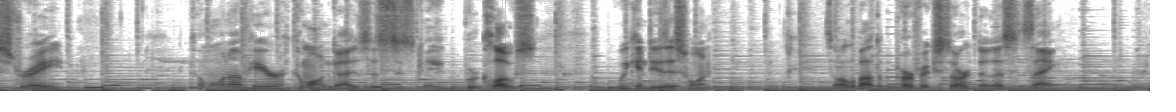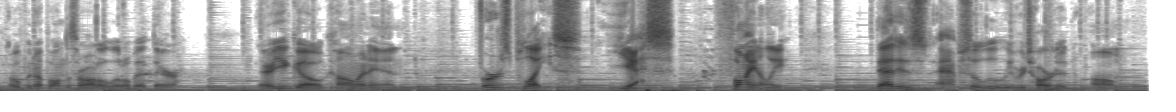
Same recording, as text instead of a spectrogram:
Straight. Come on up here. Come on, guys. This is we're close. We can do this one. It's all about the perfect start, though. That's the thing. Open up on the throttle a little bit there. There you go. Coming in. First place. Yes. Finally. That is absolutely retarded. Um,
